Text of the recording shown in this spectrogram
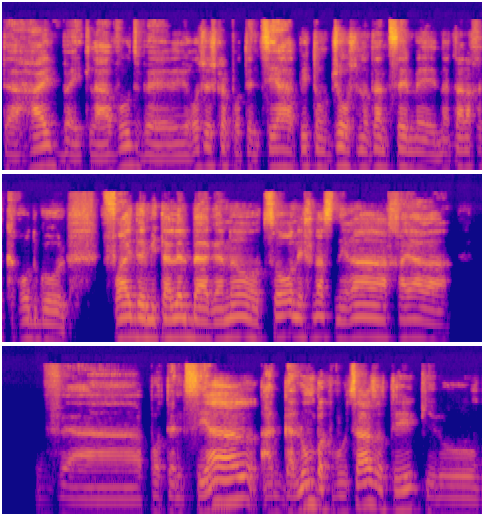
את ההייפ וההתלהבות ולראות שיש כאן פוטנציאל, פתאום ג'ורג' נתן צמד, נתן אחר כך עוד גול, פריידי מתעלל בהגנות, צור נכנס נראה חיה רעה. והפוטנציאל הגלום בקבוצה הזאת, כאילו,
